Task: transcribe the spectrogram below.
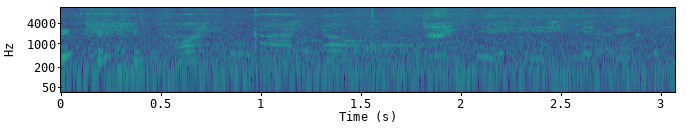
よ。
